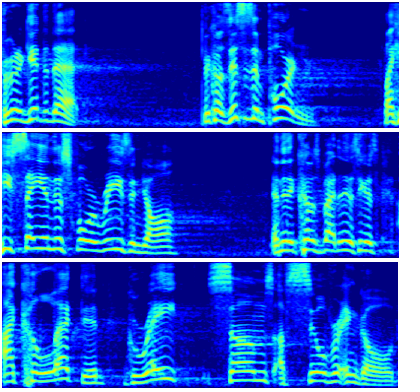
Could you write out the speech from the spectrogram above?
We're going to get to that because this is important. Like he's saying this for a reason, y'all. And then it comes back to this. He goes, I collected great sums of silver and gold,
